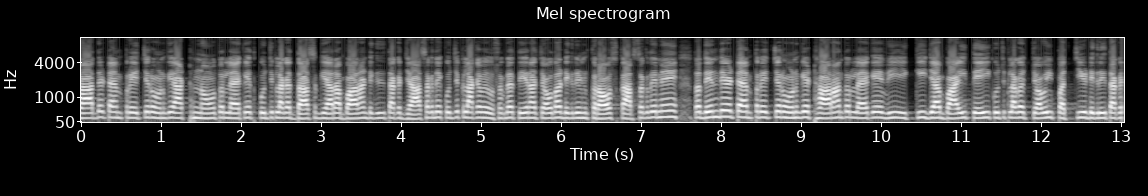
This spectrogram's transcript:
ਰਾਤ ਦੇ ਟੈਂਪਰੇਚਰ ਹੋਣਗੇ 8-9 ਤੋਂ ਲੈ ਕੇ ਕੁਝ ਕੁ ਇਲਾਕੇ 10 11 12 ਡਿਗਰੀ ਤੱਕ ਜਾ ਸਕਦੇ ਕੁਝ ਕੁ ਇਲਾਕੇ ਹੋ ਸਕਦਾ 13 14 ਡਿਗਰੀ ਨੂੰ ਕ੍ਰਾਸ ਕਰ ਸਕਦੇ ਨੇ। ਤਾਂ ਦਿਨ ਦੇ ਟੈਂਪਰੇਚਰ ਹੋਣਗੇ 18 ਤੋਂ ਲੈ ਕੇ 20 21 ਜਾਂ 22 23 ਕੁਝ ਕੁ ਇਲਾਕੇ 24 25 ਡਿਗਰੀ ਤੱਕ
